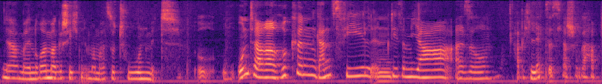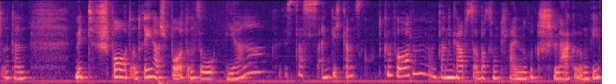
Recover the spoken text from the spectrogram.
ja, meinen Rheumageschichten immer mal zu tun, mit unterer Rücken ganz viel in diesem Jahr. Also habe ich letztes Jahr schon gehabt und dann mit Sport und Reha-Sport und so. Ja, ist das eigentlich ganz gut geworden. Und dann gab es aber so einen kleinen Rückschlag irgendwie.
